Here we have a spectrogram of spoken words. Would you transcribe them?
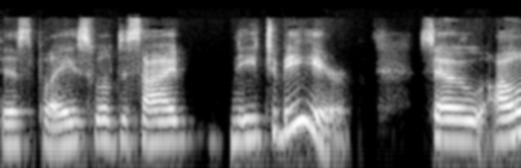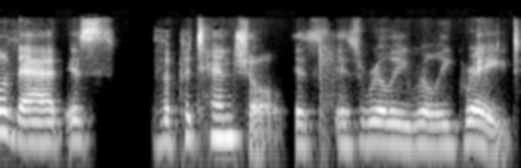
this place will decide need to be here. So all of that is the potential is is really really great.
